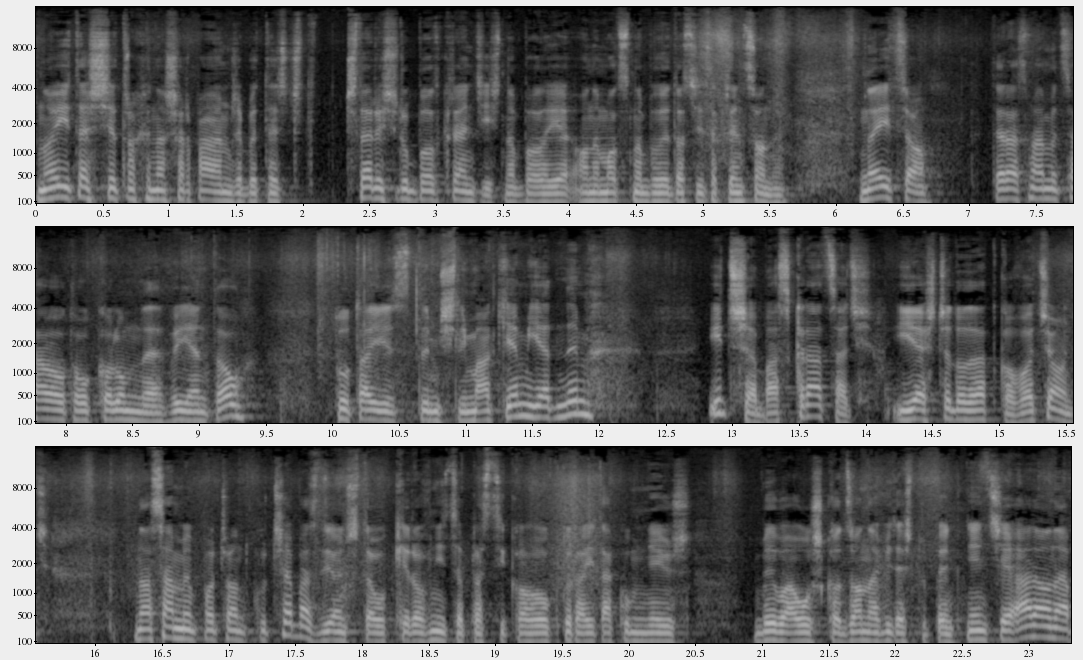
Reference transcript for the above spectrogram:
No i też się trochę naszarpałem, żeby te czt- cztery śruby odkręcić, no bo one mocno były dosyć zakręcone. No i co? Teraz mamy całą tą kolumnę wyjętą. Tutaj jest tym ślimakiem jednym i trzeba skracać i jeszcze dodatkowo ciąć. Na samym początku trzeba zdjąć tą kierownicę plastikową, która i tak u mnie już była uszkodzona, widać tu pęknięcie, ale ona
